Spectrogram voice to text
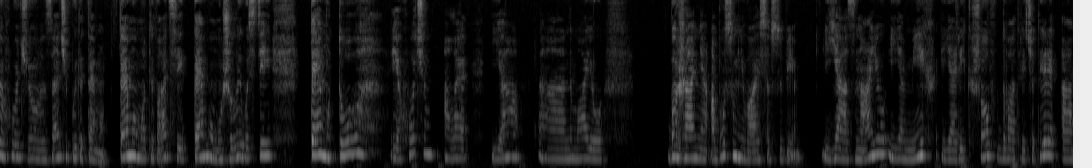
я хочу зачепити тему. Тему мотивації, тему можливостей, тему того, я хочу, але я е, не маю бажання або сумніваюся в собі. Я знаю, я міг, я рік йшов, 2, 3, 4, а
